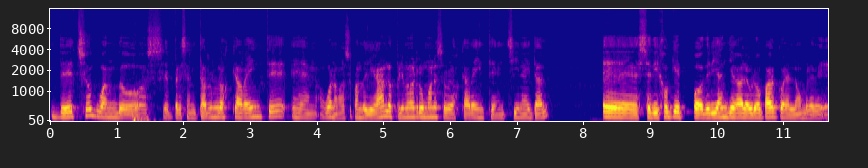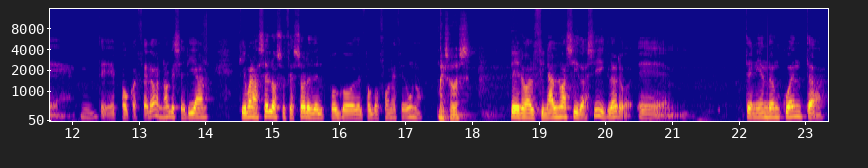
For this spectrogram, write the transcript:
de hecho, cuando se presentaron los K20, en, bueno, cuando llegaron los primeros rumores sobre los K20 en China y tal, eh, se dijo que podrían llegar a Europa con el nombre de, de Poco F2, ¿no? Que serían que iban a ser los sucesores del Poco del Pocophone F1. Eso es. Pero al final no ha sido así, claro. Eh, teniendo en cuenta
